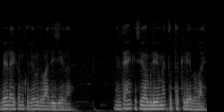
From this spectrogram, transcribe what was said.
बेल आइकन को ज़रूर दबा दीजिएगा। मिलते हैं किसी और वीडियो में, तब तक के लिए बाय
